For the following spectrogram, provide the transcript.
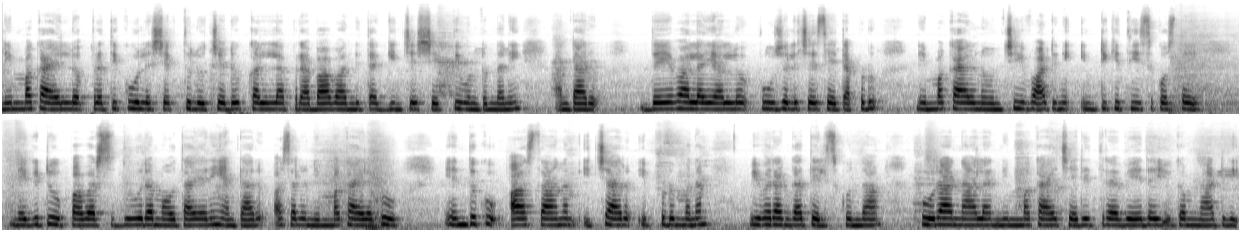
నిమ్మకాయల్లో ప్రతికూల శక్తులు చెడు కళ్ళ ప్రభావాన్ని తగ్గించే శక్తి ఉంటుందని అంటారు. దేవాలయాల్లో పూజలు చేసేటప్పుడు నిమ్మకాయలను ఉంచి వాటిని ఇంటికి తీసుకొస్తే నెగిటివ్ పవర్స్ దూరం అవుతాయని అంటారు. అసలు నిమ్మకాయలకు ఎందుకు ఆ స్థానం ఇచ్చారు? ఇప్పుడు మనం వివరంగా తెలుసుకుందాం. పురాణాల నిమ్మకాయ చరిత్ర వేదయుగం నాటిది.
